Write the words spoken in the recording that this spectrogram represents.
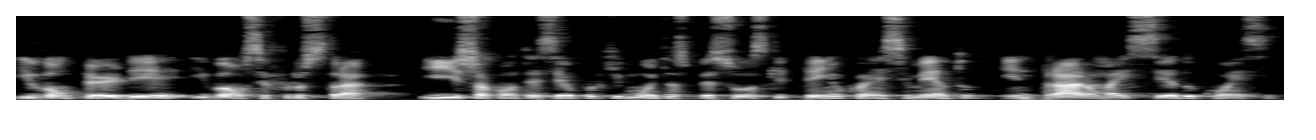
e vão perder e vão se frustrar. E isso aconteceu porque muitas pessoas que têm o conhecimento entraram mais cedo com, esse,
